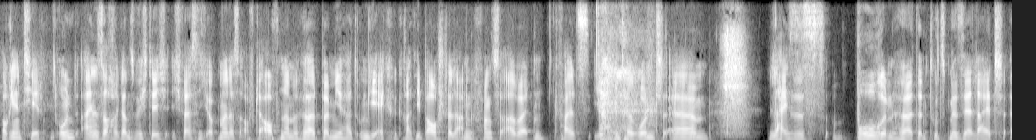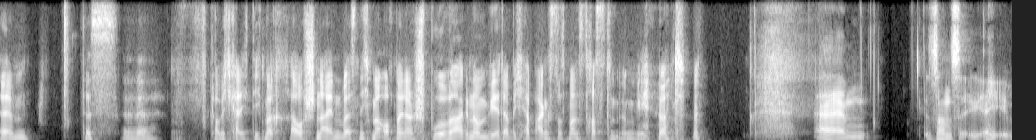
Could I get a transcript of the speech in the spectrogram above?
orientiert. Und eine Sache ganz wichtig, ich weiß nicht, ob man das auf der Aufnahme hört, bei mir hat um die Ecke gerade die Baustelle angefangen zu arbeiten. Falls ihr im Hintergrund ähm, leises Bohren hört, dann tut's mir sehr leid. Ähm, das, äh, glaube ich, kann ich nicht mal rausschneiden, weil es nicht mal auf meiner Spur wahrgenommen wird, aber ich habe Angst, dass man es trotzdem irgendwie hört. Ähm, sonst, äh,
